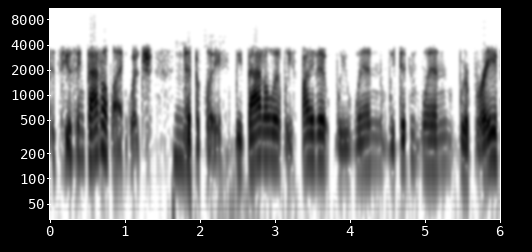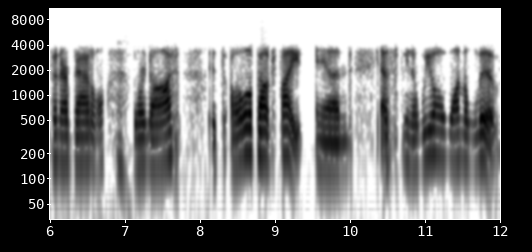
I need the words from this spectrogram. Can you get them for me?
it's using battle language hmm. typically. We battle it, we fight it, we win, we didn't win, we're brave in our battle or not. It's all about fight. And yes, you know, we all want to live,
